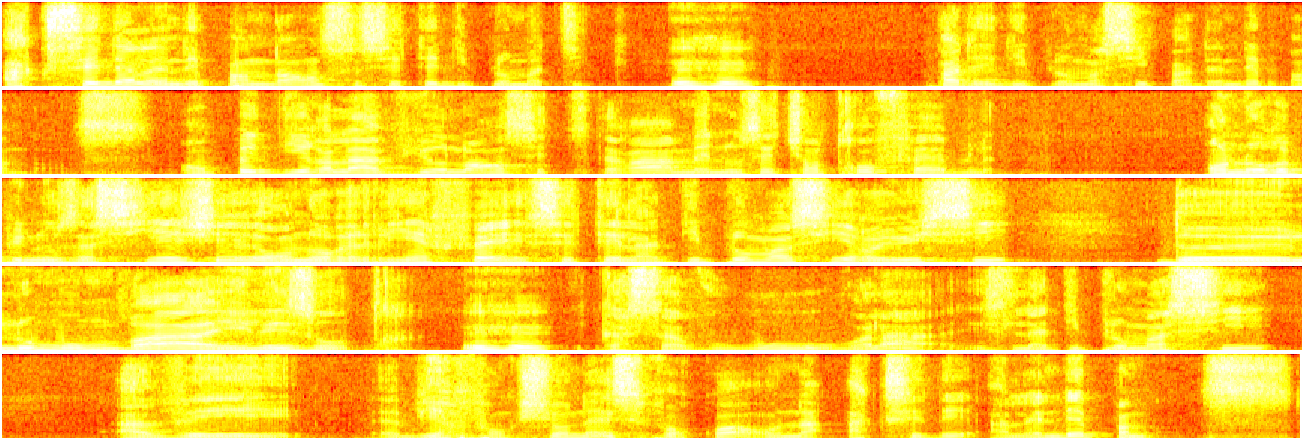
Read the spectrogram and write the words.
accéder à l'indépendance, c'était diplomatique. Mhm. Pas de diplomatie, pas d'indépendance. On peut dire la violence, etc., mais nous étions trop faibles. On aurait pu nous assiéger, on n'aurait rien fait. C'était la diplomatie réussie de Lumumba et les autres. Mhm. Kassavoubou, voilà, la diplomatie avait bien fonctionné, c'est pourquoi on a accédé à l'indépendance.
